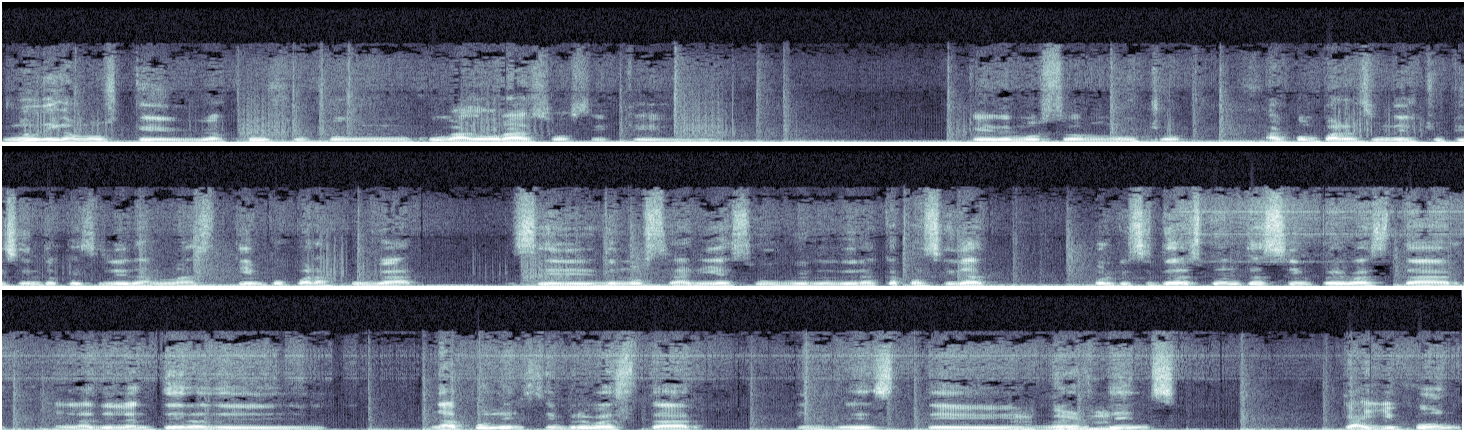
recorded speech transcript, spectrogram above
no digamos que Gattuso fue un jugadorazo, así que, que demostró mucho. A comparación del Chucky, siento que si le dan más tiempo para jugar, se demostraría su verdadera capacidad. Porque si te das cuenta, siempre va a estar en la delantera del Nápoles, siempre va a estar en este. Mertens, Callejón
